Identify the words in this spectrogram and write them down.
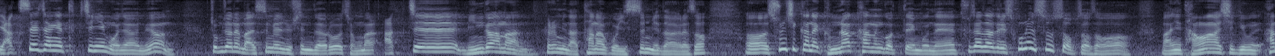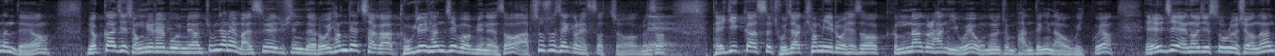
약세장의 특징이 뭐냐면 좀 전에 말씀해 주신 대로 정말 악재에 민감한 흐름이 나타나고 있습니다. 그래서 어, 순식간에 급락하는 것 때문에 투자자들이 손을 쓸 수 없어서 많이 당황하시기 하는데요. 몇 가지 정리를 해보면 좀 전에 말씀해 주신 대로 현대차가 독일 현지 법인에서 압수수색을 했었죠. 그래서 네. 배기가스 조작 혐의로 해서 급락을 한 이후에 오늘 좀 반등이 나오고 있고요. LG 에너지 솔루션은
